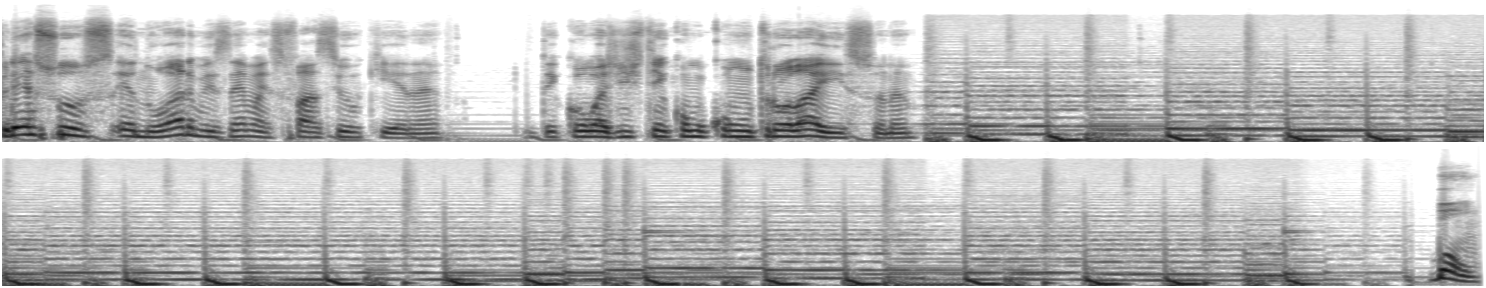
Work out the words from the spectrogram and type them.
Preços enormes, né? Mas fazer o que, né? Tem como a gente tem como controlar isso, né? Bom,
